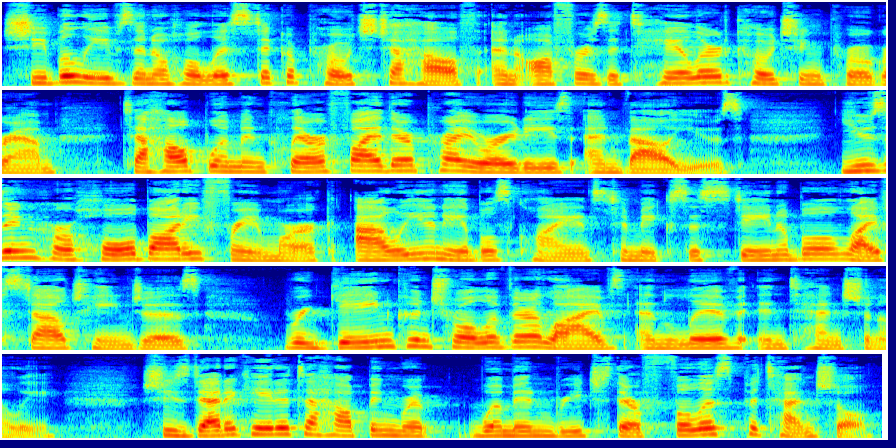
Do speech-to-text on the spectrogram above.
She believes in a holistic approach to health and offers a tailored coaching program to help women clarify their priorities and values. Using her whole body framework, Ali enables clients to make sustainable lifestyle changes regain control of their lives, and live intentionally. She's dedicated to helping re- women reach their fullest potential.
